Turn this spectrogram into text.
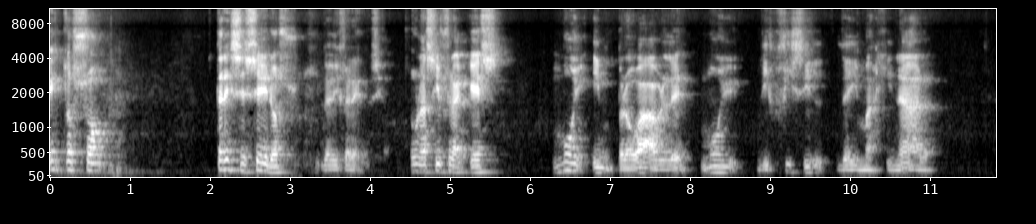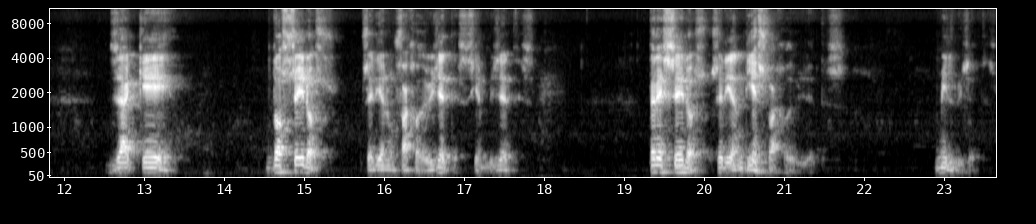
Estos son 13 ceros de diferencia. Una cifra que es muy improbable, muy difícil de imaginar ya que dos ceros serían un fajo de billetes, 100 billetes. Tres ceros serían 10 fajos de billetes, mil billetes.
